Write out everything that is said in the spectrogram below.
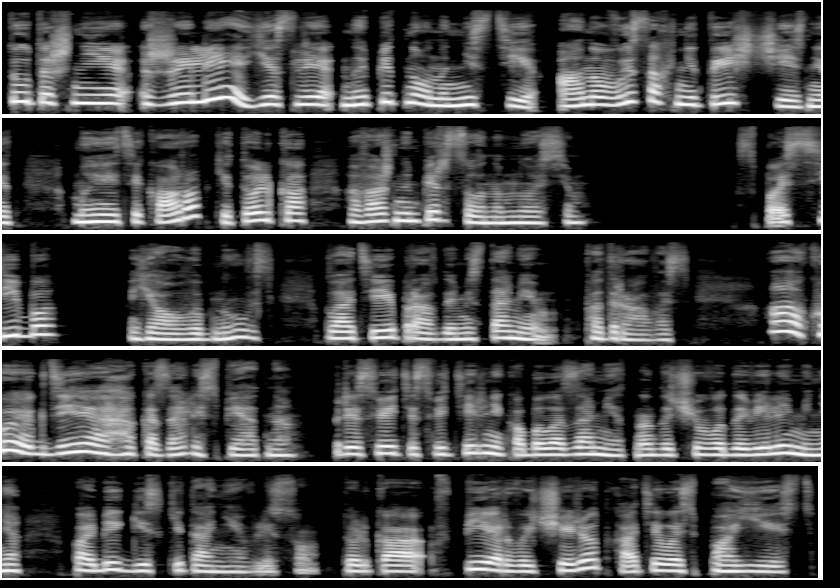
тут аж не желе, если на пятно нанести, оно высохнет и исчезнет. Мы эти коробки только важным персонам носим. Спасибо. Я улыбнулась. Платье и правда местами подралось. А кое-где оказались пятна. При свете светильника было заметно, до чего довели меня побеги и скитания в лесу. Только в первый черед хотелось поесть.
